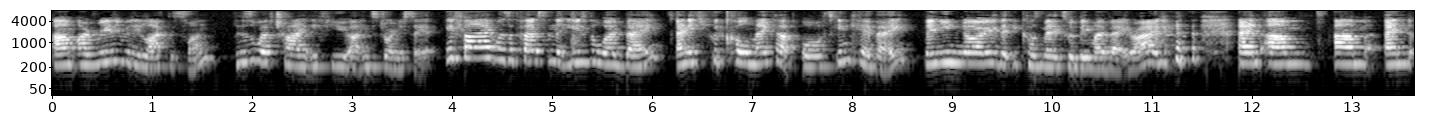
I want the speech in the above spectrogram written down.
Um, I really, really like this one. This is worth trying if you are in store and you see it. If I was a person that used the word bae, and if you could call makeup or skincare bae, then you know that your cosmetics would be my bae, right? and um, um, and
